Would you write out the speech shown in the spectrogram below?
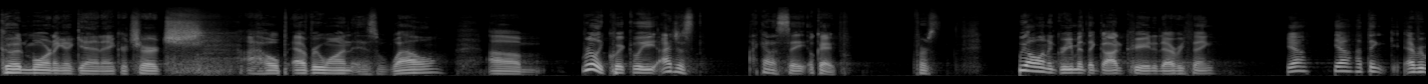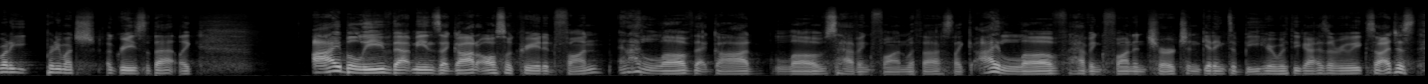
Good morning again, Anchor Church. I hope everyone is well. Um, really quickly, I just, I gotta say, okay, first, we all in agreement that God created everything? Yeah, yeah, I think everybody pretty much agrees with that. Like, I believe that means that God also created fun, and I love that God loves having fun with us. Like, I love having fun in church and getting to be here with you guys every week. So I just,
